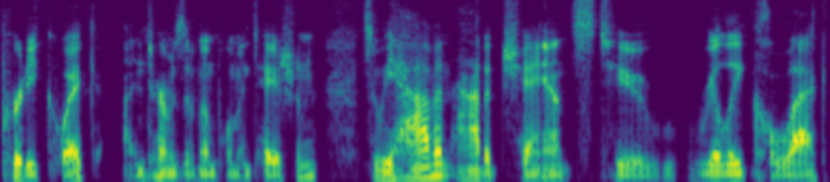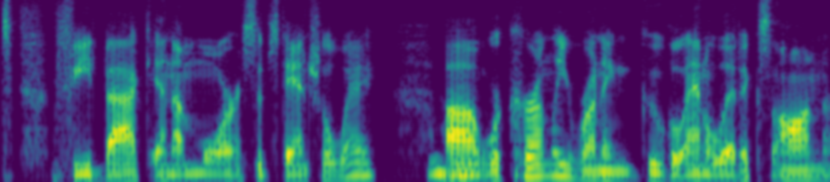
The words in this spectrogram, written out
pretty quick in terms of implementation. So we haven't had a chance to really collect feedback in a more substantial way. Uh, Mhm. we're currently running Google Analytics on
